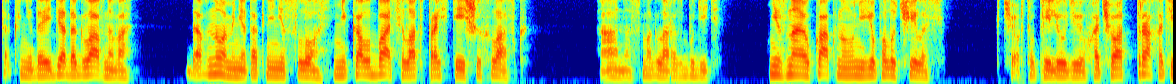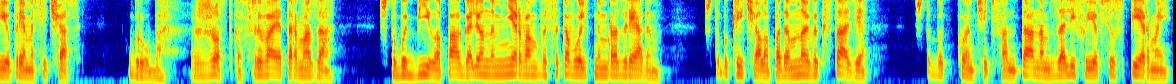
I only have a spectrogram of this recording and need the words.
так не дойдя до главного. Давно меня так не несло, не колбасило от простейших ласк. А она смогла разбудить. Не знаю как, но у нее получилось. К черту прелюдию, хочу оттрахать ее прямо сейчас. Грубо, жестко, срывая тормоза. Чтобы била по оголенным нервам высоковольтным разрядом. Чтобы кричала подо мной в экстазе. Чтобы кончить фонтаном, залив ее всю спермой.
